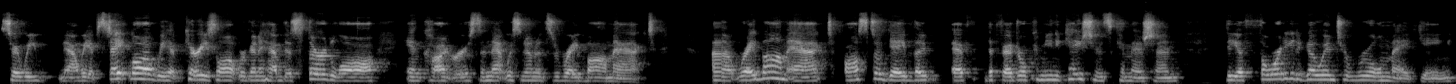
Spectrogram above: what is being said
So we now we have state law, we have Kari's law. We're going to have this third law in Congress, and that was known as the Ray Baum Act. Uh, Ray Baum Act also gave the F, the Federal Communications Commission the authority to go into rulemaking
